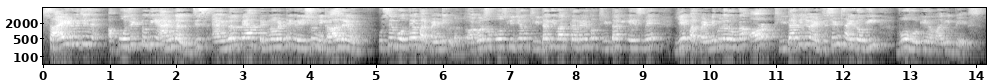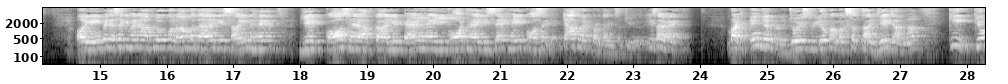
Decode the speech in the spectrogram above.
side which is opposite to the angle जिस एंगल पे आप ट्रिग्नोमेट्रिक रेशियो निकाल रहे हो, उसे बोलते हैं परपेंडिकुलर तो अगर सपोज़ कीजिए हम थीटा की बात कर रहे हैं तो थीटा के केस में ये परपेंडिकुलर होगा और थीटा की जो एडजेसेंट साइड होगी, वो होगी हमारी बेस और यहीं पे जैसा कि मैंने आप लोगों को नाम बताया, ये साइन है, ये कॉस है आपका, ये टेन है, ये कॉट है, ये सेक है, ये कॉसेक है. क्या फ़र्क पड़ता है इन सब चीज़ों से? ये सब है. बट इन जनरल जो इस वीडियो का मकसद था ये जानना कि क्यों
